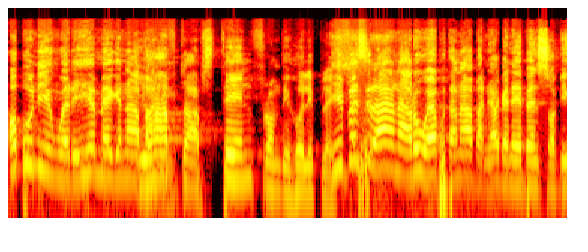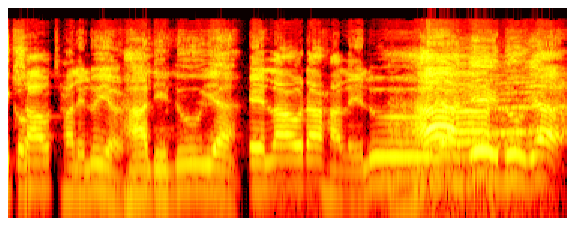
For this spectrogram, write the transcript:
ọ bụ na ị nwere ihe mee gị you have to abstain from the holy place. ife siri anya na-arụ wee pụta n'abalị abịa n'ebe nsọ biko Shout hallelujah. haleluya A louder hallelujah. haleluya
